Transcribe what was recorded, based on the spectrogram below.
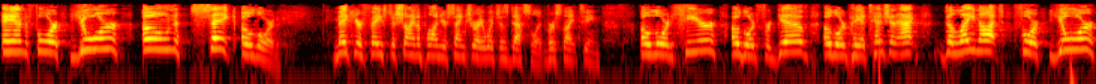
and for your own sake, O Lord. Make your face to shine upon your sanctuary, which is desolate. Verse 19. O Lord, hear. O Lord, forgive. O Lord, pay attention act. Delay not for your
